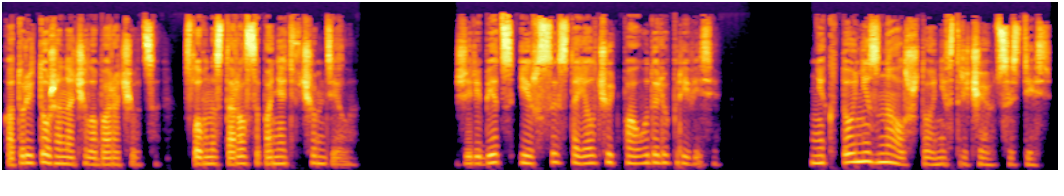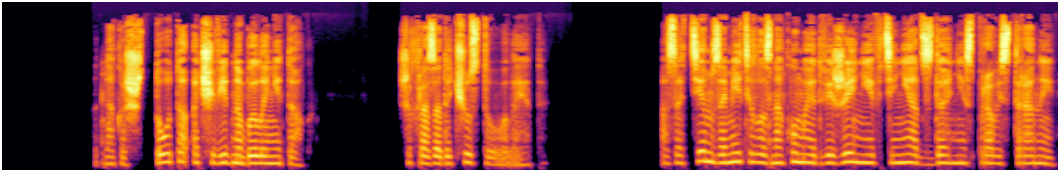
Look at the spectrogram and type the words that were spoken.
который тоже начал оборачиваться, словно старался понять, в чем дело. Жеребец Ирсы стоял чуть поодаль у привязи. Никто не знал, что они встречаются здесь. Однако что-то, очевидно, было не так. Шахразада чувствовала это. А затем заметила знакомое движение в тени от здания с правой стороны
